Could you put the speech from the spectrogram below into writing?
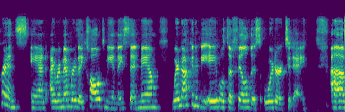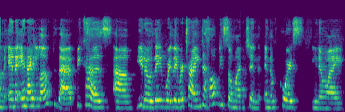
prints. And I remember they called me and they said, ma'am, we're not going to be able to fill this order today. Um, and, and I loved that because, um, you know, they were, they were trying to help me so much. And, and of course, you know, I,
